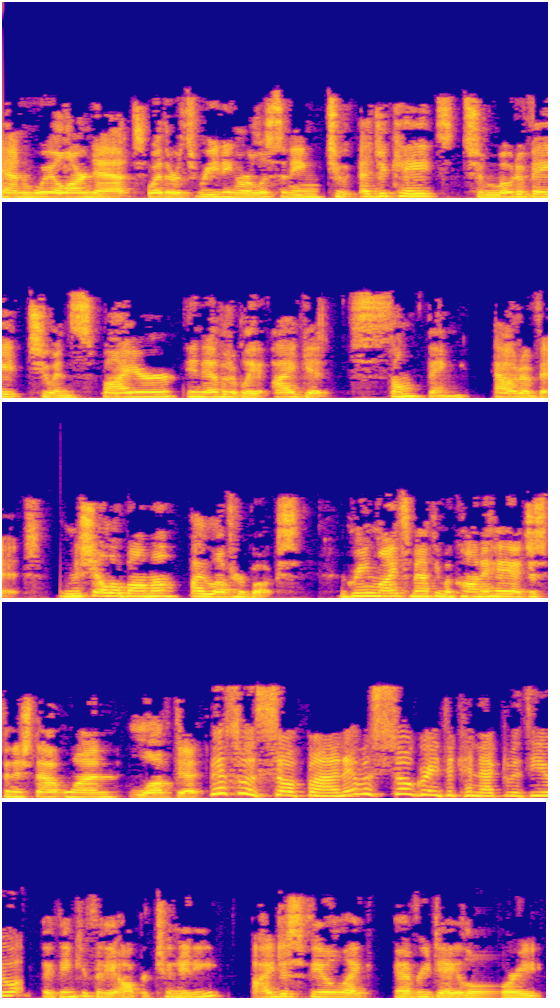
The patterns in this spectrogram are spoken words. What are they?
and Will Arnett. Whether it's reading or listening to educate, to motivate, to inspire, inevitably I get something out of it. Michelle Obama, I love her books. Green Lights, Matthew McConaughey. I just finished that one. Loved it. This was so fun. It was so great to connect with you. I thank you for the opportunity. I just feel like every day, Laurie,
